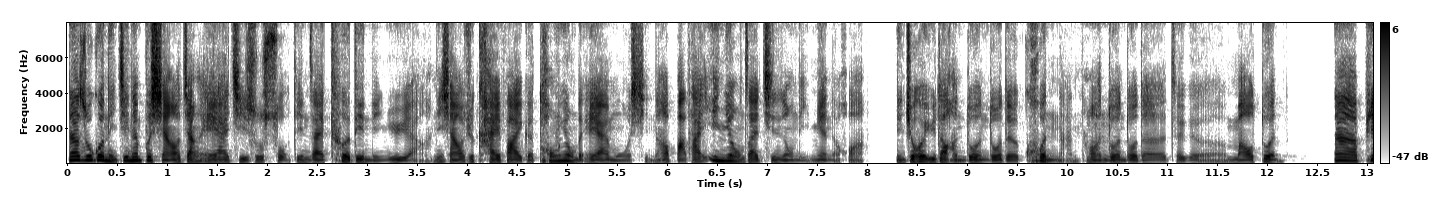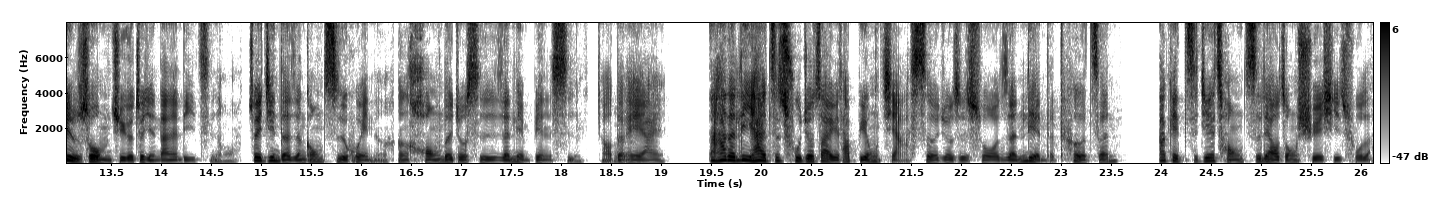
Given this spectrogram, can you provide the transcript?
那如果你今天不想要将 AI 技术锁定在特定领域啊，你想要去开发一个通用的 AI 模型，然后把它应用在金融里面的话，你就会遇到很多很多的困难，哦，很多很多的这个矛盾。那譬如说，我们举个最简单的例子哦，最近的人工智慧呢，很红的就是人脸辨识好的 AI。那它的厉害之处就在于它不用假设，就是说人脸的特征。它可以直接从资料中学习出来，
